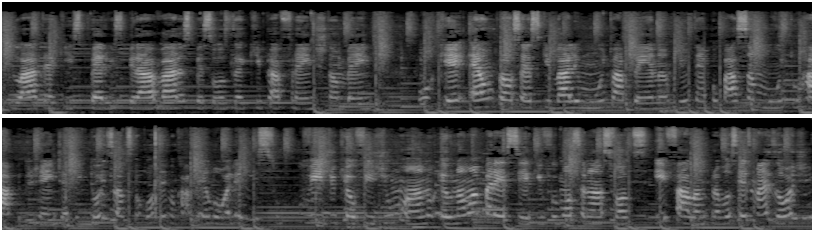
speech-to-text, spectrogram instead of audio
de lá até aqui. Espero inspirar várias pessoas daqui pra frente também. Porque é um processo que vale muito a pena. E o tempo passa muito rápido, gente. Já tem dois anos que eu cortei meu cabelo, olha isso. O vídeo que eu fiz de um ano, eu não apareci aqui, fui mostrando as fotos e falando pra vocês. Mas hoje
